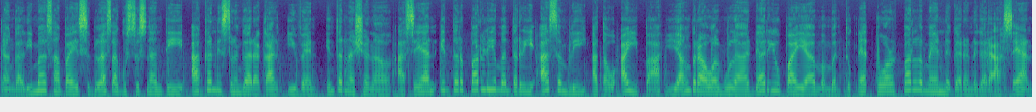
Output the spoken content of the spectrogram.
tanggal 5 sampai 11 Agustus nanti akan diselenggarakan event internasional ASEAN Interparliamentary Assembly atau AIPA yang berawal mula dari upaya membentuk network parlemen negara-negara ASEAN.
